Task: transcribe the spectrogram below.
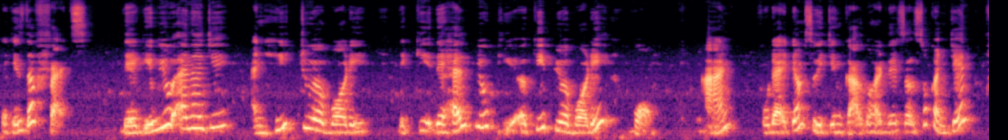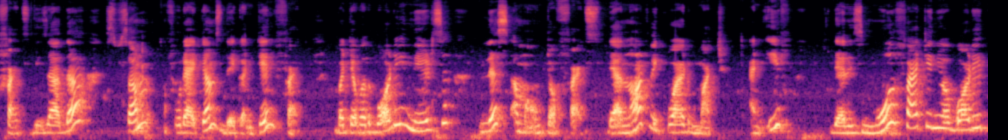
That is the fats. They give you energy and heat to your body. They, keep, they help you uh, keep your body warm. And food items rich in carbohydrates also contain fats. These are the some food items they contain fat. But our body needs less amount of fats. They are not required much. And if there is more fat in your body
